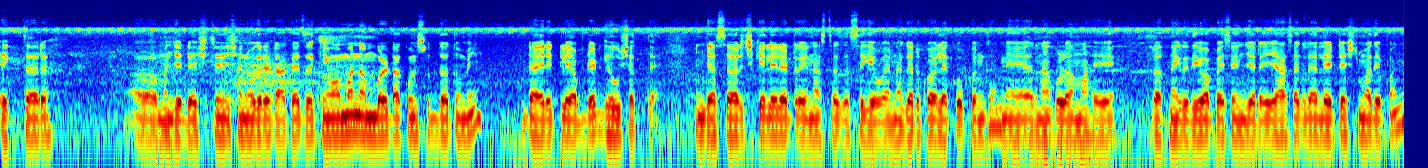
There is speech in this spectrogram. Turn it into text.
एकतर म्हणजे डेस्टिनेशन वगैरे टाकायचं किंवा मग नंबर टाकूनसुद्धा तुम्ही डायरेक्टली अपडेट घेऊ शकताय. ज्या सर्च केलेल्या ट्रेन असतात जसं की नगरकोइल आहे कोकण कन्या आहे एर्नाकुळम आहे रत्नागिरी दिवा पॅसेंजर आहे ह्या सगळ्या लेटेस्टमध्ये पण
